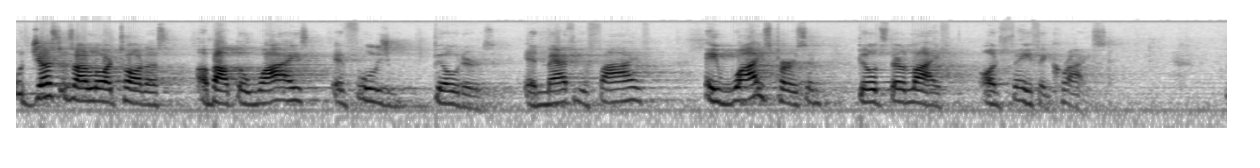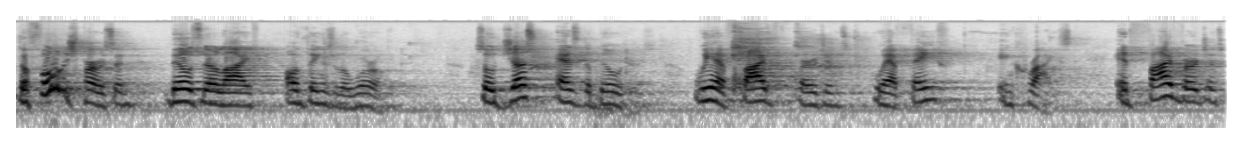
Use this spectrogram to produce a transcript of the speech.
Well, just as our Lord taught us about the wise and foolish builders in Matthew 5, a wise person builds their life on faith in Christ. The foolish person builds their life on things of the world. So, just as the builders, we have five virgins who have faith in Christ, and five virgins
